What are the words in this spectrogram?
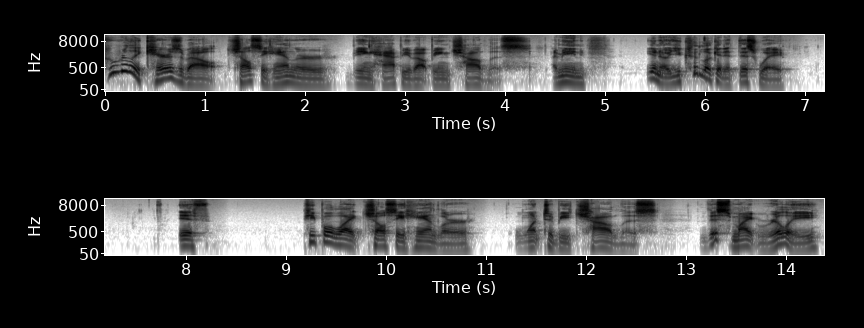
who really cares about chelsea handler being happy about being childless. I mean, you know, you could look at it this way. If people like Chelsea Handler want to be childless, this might really,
